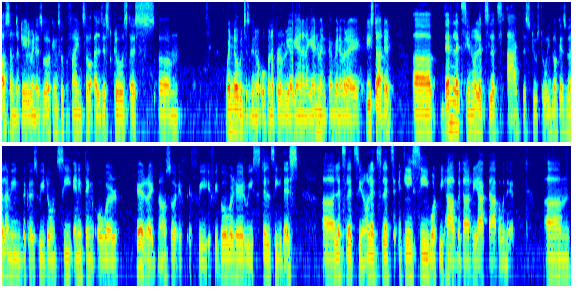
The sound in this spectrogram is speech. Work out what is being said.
awesome the tailwind is working super fine. So i'll just close this um, window which is going to open up probably again and again when whenever i restart it. Uh, then let's you know let's let's add this to storyblok as well. I mean because we don't see anything over here right now. So if, if we if we go over here we still see this. Uh, let's let's you know let's let's at least see what we have with our react app over there. Um,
